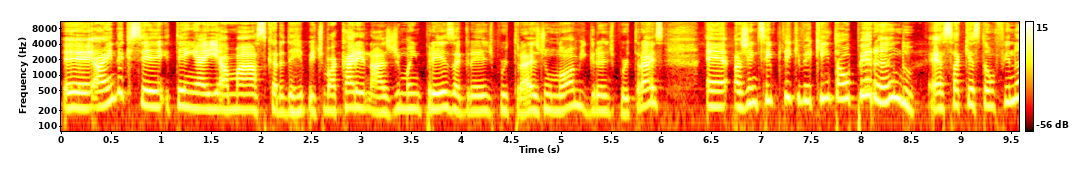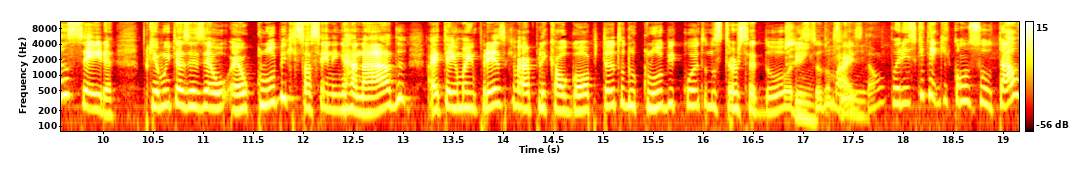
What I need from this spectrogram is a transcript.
é, ainda que você tenha aí a máscara, de repente, uma carenagem de uma empresa grande por trás, de um nome grande por trás, é, a gente sempre tem que ver quem está operando essa questão financeira. Porque muitas vezes é o, é o clube que está sendo enganado, aí tem uma empresa que vai aplicar o golpe tanto no clube quanto nos torcedores Sim. e tudo mais. Então, Por isso que tem que consultar o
